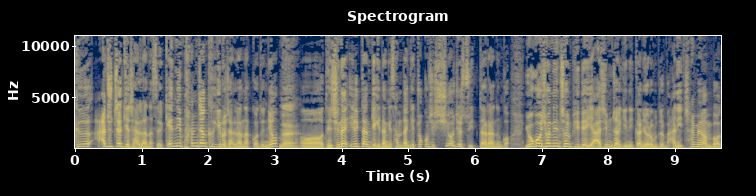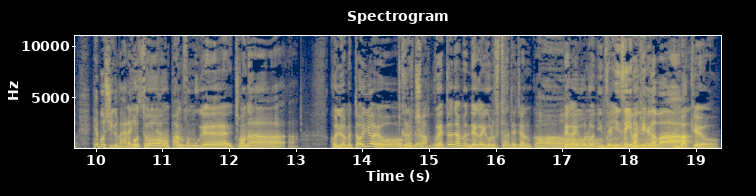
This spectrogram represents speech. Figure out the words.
그 아주 짧게 잘라놨어요. 깻잎 한 장 크기로 잘라놨거든요. 네. 어, 대신에 1단계, 2단계, 3단계 조금씩 쉬워질 수 있다라는 거. 요거 현인철 PD의 야심작이니까 여러분들 많이 참여 한번 해보시길 바라겠습니다. 보통 방송국에 전화 걸려면 떨려요. 그렇죠. 왜 떠냐면 내가 이걸로 스타가 되지 않을까. 어. 내가 이걸로 인생, 인생이 바뀔까봐. 안 바뀌어요.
